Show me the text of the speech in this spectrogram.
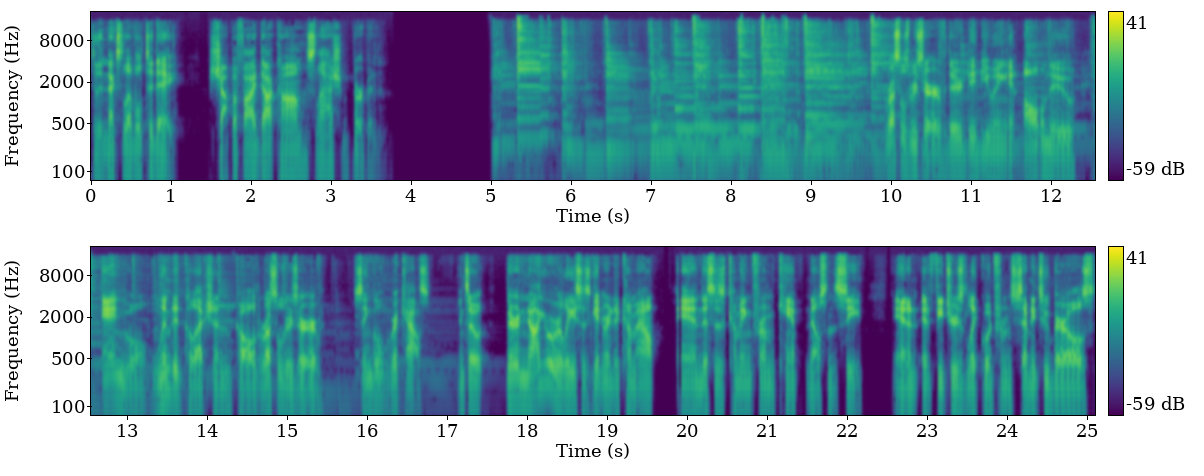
to the next level today. Shopify.com slash bourbon. Russell's Reserve, they're debuting an all new annual limited collection called Russell's Reserve Single Rick House. And so their inaugural release is getting ready to come out, and this is coming from Camp Nelson C. And it features liquid from 72 barrels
